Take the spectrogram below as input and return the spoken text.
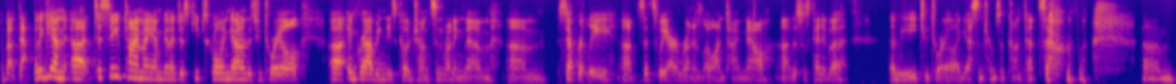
about that. But again, uh, to save time, I am going to just keep scrolling down in the tutorial uh, and grabbing these code chunks and running them um, separately uh, since we are running low on time now. Uh, this was kind of a, a meaty tutorial, I guess, in terms of content. So, um,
